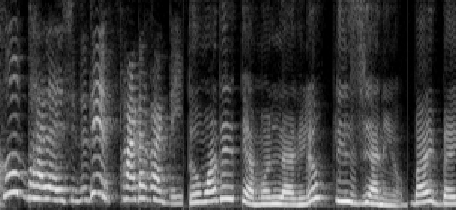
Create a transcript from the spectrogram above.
খুব ভালো হয়েছে দিদি ফাটাফাটি। তোমাদের কেমন লাগল প্লিজ জানিও। বাই বাই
